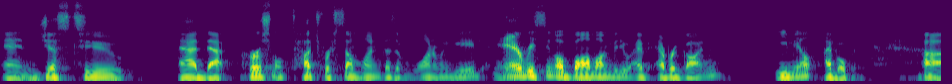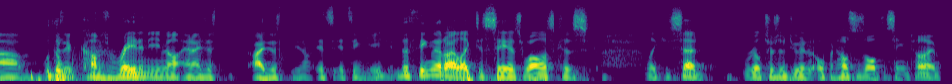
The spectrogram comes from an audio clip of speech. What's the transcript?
And just to add that personal touch where someone doesn't want to engage, every single BombBomb video I've ever gotten, email, I've opened. Um, because it comes right in the email, and I just, I just, you know, it's it's engaging. the thing that I like to say as well is because, like you said, realtors are doing open houses all at the same time.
